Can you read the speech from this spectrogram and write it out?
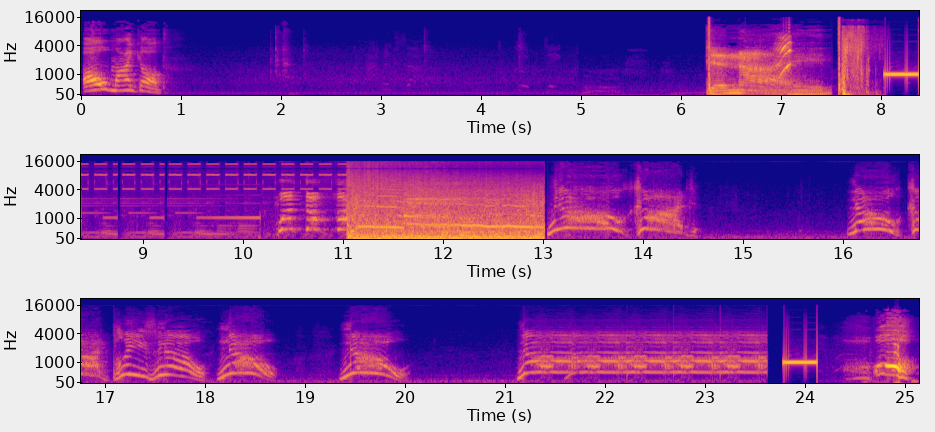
Oh my god. Denied. What the fuck? No, God. No, God, please, no, no, no, no. Oh!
